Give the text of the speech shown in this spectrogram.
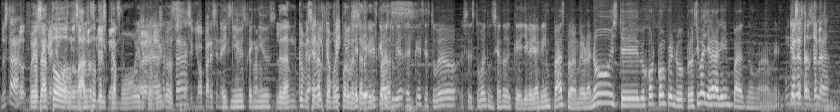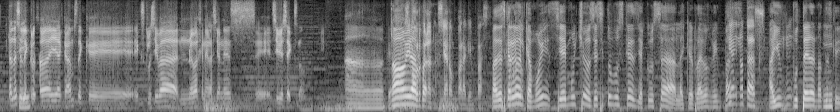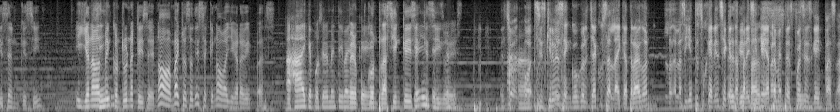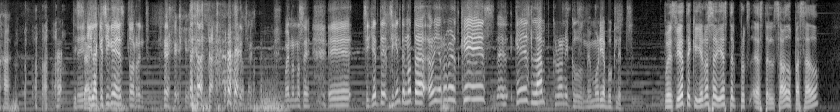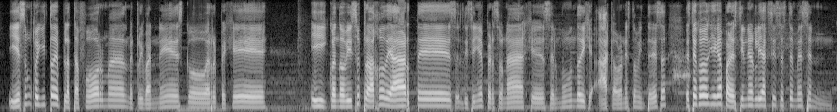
No está. No- Fue nos dato falso del. Camuy. El Camuy no nos. no Fake news, fake news. Le dan comisión Era al Camuy por news. Es vender que, Game es que, lo Pass. es que se estuvo se estuvo anunciando de que llegaría a Game Pass, pero a la mera hora, no, este, mejor cómprenlo, pero sí va a llegar a Game Pass, no mames. Un día de está- estos llega. Tal vez se le cruzó ahí a Camps de que exclusiva nueva generación es eh, Series X, ¿no? Ah, ok. No, mira, pa- lo anunciaron para Game Pass. para descarga No del Camuy, si hay mucho. O sea, si tú buscas Yakuza Like a Dragon Game Pass, Sí, hay notas. hay un putero de notas Sí. que dicen que sí. Y yo nada más Sí. me encontré una que dice: No, Microsoft dice que no va a llegar a Game Pass. Ajá, y que posiblemente iba a Pero que... contra 100 que dicen ¿qué que sí, güey. De hecho, o- si escribes en Google Yakuza Like a Dragon, la, la siguiente sugerencia que Es te Game aparece Pass. inmediatamente después sí. es Game Pass. Ajá. Exacto. y la que sigue es Torrent. bueno, no sé. Eh, siguiente, siguiente nota. Oye, Robert, ¿qué es, eh, ¿qué es Lamp Chronicle Memoria Booklet? Pues fíjate que yo no sabía hasta el, hasta el sábado pasado. Y es un jueguito de plataformas, metroivanesco, RPG. Y cuando vi su trabajo de artes, el diseño de personajes, el mundo, dije, ah, cabrón, esto me interesa. Este juego llega para Steam Early Access este mes en...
